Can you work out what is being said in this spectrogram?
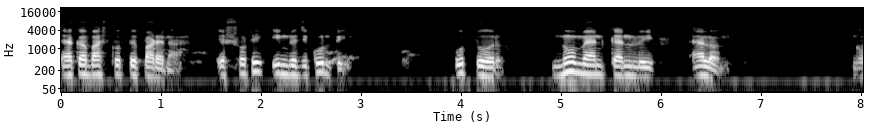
একা বাস করতে পারে না। এর সঠিক ইংরেজি কোনটি? উত্তর no man can live alone ঘ।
